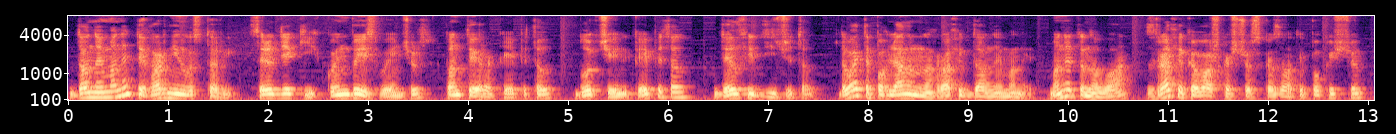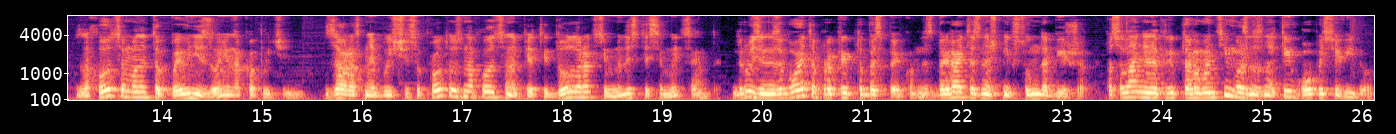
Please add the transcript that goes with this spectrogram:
Даної монети гарні інвестори, серед яких Coinbase Ventures, Pantera Capital, Blockchain Capital, Delphi Digital. Давайте поглянемо на графік даної монети. Монета нова, з графіка важко що сказати поки що. Знаходиться монета в певній зоні накопичення. Зараз найближчий супротив знаходиться на 5 доларах 77 центах. Друзі, не забувайте про криптобезпеку, не зберігайте значних сум на біржах. Посилання на криптогаманці можна знайти в описі відео.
